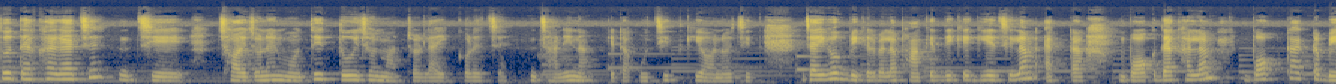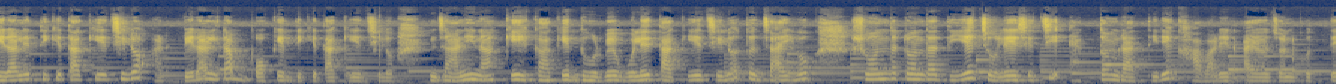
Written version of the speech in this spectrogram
তো দেখা গেছে যে ছয়জনের মধ্যে দুইজন মাত্র লাইক করেছে। জানি না এটা উচিত কি অনুচিত। যাই হোক, বিকেলবেলা ফাঁকের দিকে গিয়েছিলাম, একটা বক দেখালাম। বকটা একটা বেড়ালের দিকে তাকিয়েছিল আর বেড়ালটা বকের দিকে তাকিয়েছিল। জানি না কে কাকে ধরবে বলে তাকিয়েছিল। তো যাই হোক, সন্ধ্যা টন্ধা দিয়ে চলে এসেছি একদম রাত্রিরে খাবারের আয়োজন করতে।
